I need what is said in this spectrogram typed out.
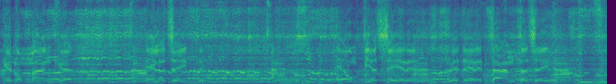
che non manca è la gente. È un piacere vedere tanta gente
